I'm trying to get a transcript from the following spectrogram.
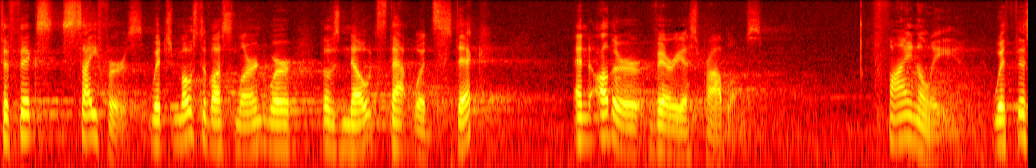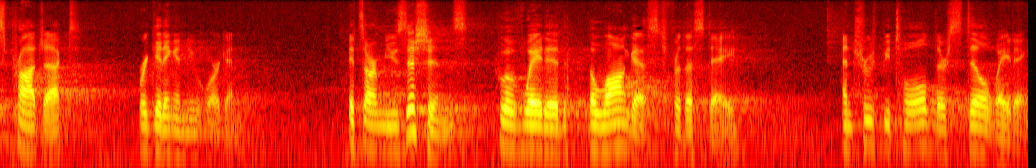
to fix ciphers, which most of us learned were those notes that would stick, and other various problems. Finally, with this project, we're getting a new organ. It's our musicians who have waited the longest for this day. And truth be told, they're still waiting.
